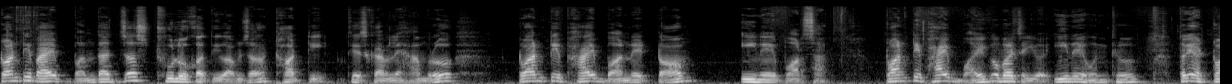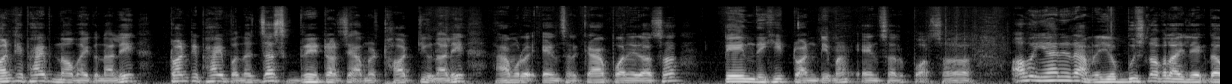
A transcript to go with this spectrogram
ट्वेन्टी फाइभभन्दा जस्ट ठुलो कति हो हामीसँग? थर्टी त्यस कारणले हाम्रो ट्वेन्टी फाइभ भन्ने टर्म इनै पर्छ। ट्वेन्टी फाइभ भएको भए चाहिँ यो इनै हुन्थ्यो। तर यहाँ ट्वेन्टी फाइभ नभएको हुनाले ट्वेन्टी फाइभभन्दा जस्ट ग्रेटर चाहिँ हाम्रो थर्टी हुनाले हाम्रो एन्सर कहाँ पर्ने रहेछ? टेनदेखि ट्वेन्टीमा एन्सर पर्छ। अब यहाँनिर हामीले यो बुझ्नको लागि लेख्दा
